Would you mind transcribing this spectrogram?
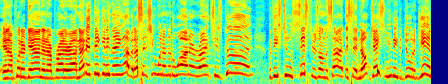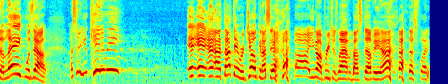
And I put her down and I brought her out, and I didn't think anything of it. I said, She went under the water, right? She's good. But these two sisters on the side, they said, Nope, Jason, you need to do it again. A leg was out. I said, Are you kidding me? And, and, and, I thought they were joking. I said, you know how preachers laugh about stuff. Yeah, that's funny.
